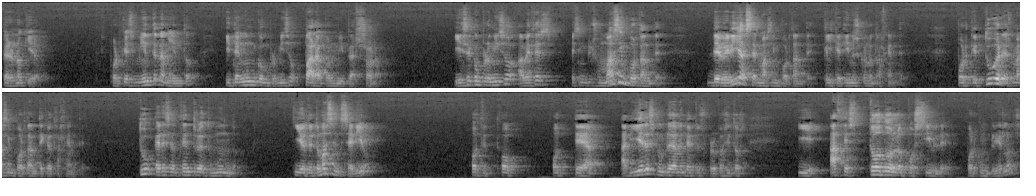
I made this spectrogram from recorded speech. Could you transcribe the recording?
pero no quiero. Porque es mi entrenamiento y tengo un compromiso para con mi persona. Y ese compromiso a veces es incluso más importante, debería ser más importante que el que tienes con otra gente. Porque tú eres más importante que otra gente. Tú eres el centro de tu mundo. Y o te tomas en serio, o te, o- o te adhieres completamente a tus propósitos y haces todo lo posible por cumplirlos,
